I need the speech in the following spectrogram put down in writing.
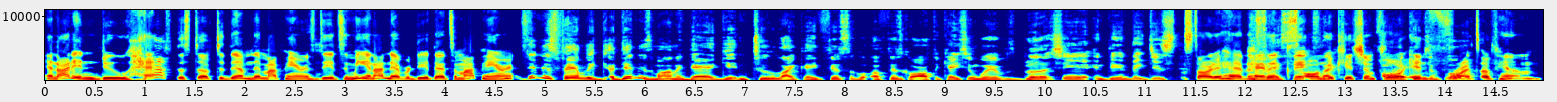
and i didn't do half the stuff to them that my parents did to me and i never did that to my parents Didn't his family? uh, Didn't his mom and dad get into like a physical a physical altercation where it was bloodshed, and then they just started having, Having sex, sex, on the like, kitchen floor kitchen in floor? front of him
